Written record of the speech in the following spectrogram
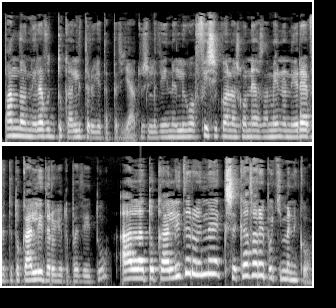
πάντα ονειρεύονται το καλύτερο για τα παιδιά τους. Δηλαδή είναι λίγο φυσικό ένας γονέας να μην ονειρεύεται το καλύτερο για το παιδί του, αλλά το καλύτερο είναι ξεκάθαρα υποκειμενικό.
